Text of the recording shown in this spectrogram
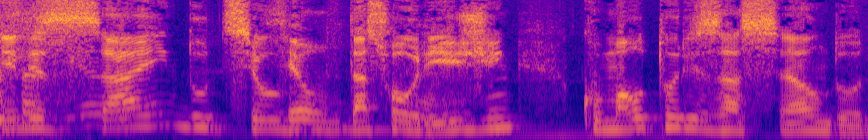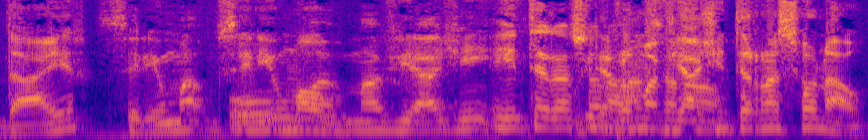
eles saem do seu, seu, da sua origem com uma autorização do DAIR. Seria uma, seria uma, uma, uma viagem internacional. Uma viagem internacional.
